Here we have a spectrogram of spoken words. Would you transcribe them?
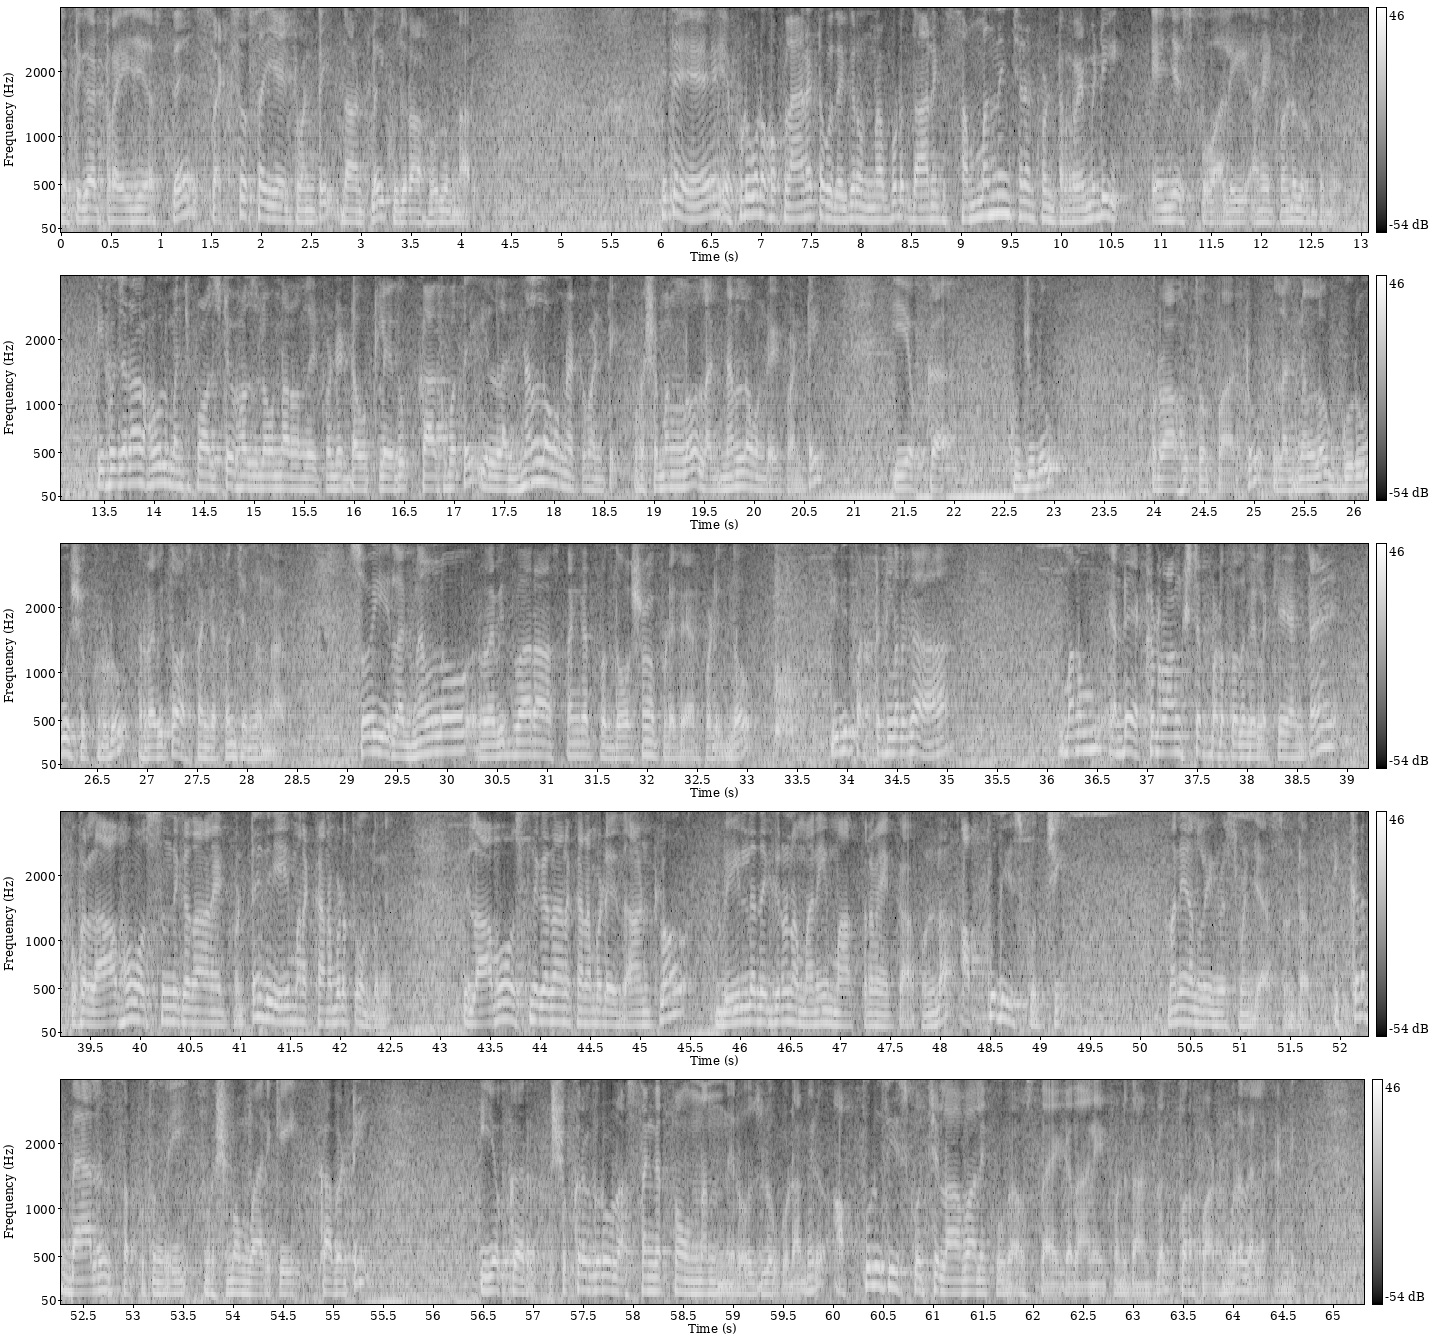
గట్టిగా ట్రై చేస్తే సక్సెస్ అయ్యేటువంటి దాంట్లో ఈ కుజరాహువులు ఉన్నారు. అయితే ఎప్పుడు కూడా ఒక ప్లానెట్ ఒక దగ్గర ఉన్నప్పుడు దానికి సంబంధించినటువంటి రెమెడీ ఏం చేసుకోవాలి అనేటువంటిది ఉంటుంది. ఈ కుజరాహువులు మంచి పాజిటివ్ హౌస్లో ఉన్నారు అనేటువంటి ఎటువంటి డౌట్ లేదు. కాకపోతే ఈ లగ్నంలో ఉన్నటువంటి వృషభంలో లగ్నంలో ఉండేటువంటి ఈ యొక్క కుజుడు రాహుతో పాటు లగ్నంలో గురువు శుక్రుడు రవితో అస్తంగత్వం చెందున్నారు. సో ఈ లగ్నంలో రవి ద్వారా అస్తంగత్వ దోషం ఎప్పుడైతే ఏర్పడిందో ఇది పర్టికులర్గా మనం అంటే ఎక్కడ రాంగ్ స్టెప్ పడుతుంది వీళ్ళకి అంటే ఒక లాభం వస్తుంది కదా అనేటువంటిది మనకు కనబడుతూ ఉంటుంది. లాభం వస్తుంది కదా అని కనబడే దాంట్లో వీళ్ళ దగ్గర ఉన్న మనీ మాత్రమే కాకుండా అప్పు తీసుకొచ్చి మనీ అందులో ఇన్వెస్ట్మెంట్ చేస్తుంటారు. ఇక్కడ బ్యాలెన్స్ తప్పుతుంది వృషభం వారికి. కాబట్టి ఈ యొక్క శుక్రగురువులు అస్తంగత్వం ఉన్నన్ని రోజులు కూడా మీరు అప్పులు తీసుకొచ్చి లాభాలు ఎక్కువగా వస్తాయి కదా అనేటువంటి దాంట్లో పొరపాటును కూడా వెళ్ళకండి.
